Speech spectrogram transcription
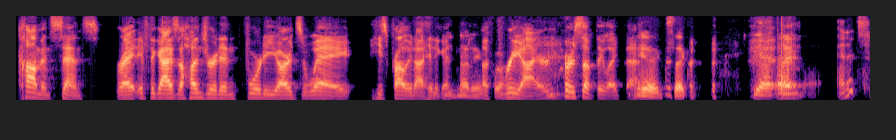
common sense, right? If the guy's 140 yards away, he's probably not hitting a, not a three iron or something like that. Yeah, exactly. Yeah, Uh, um, and it's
